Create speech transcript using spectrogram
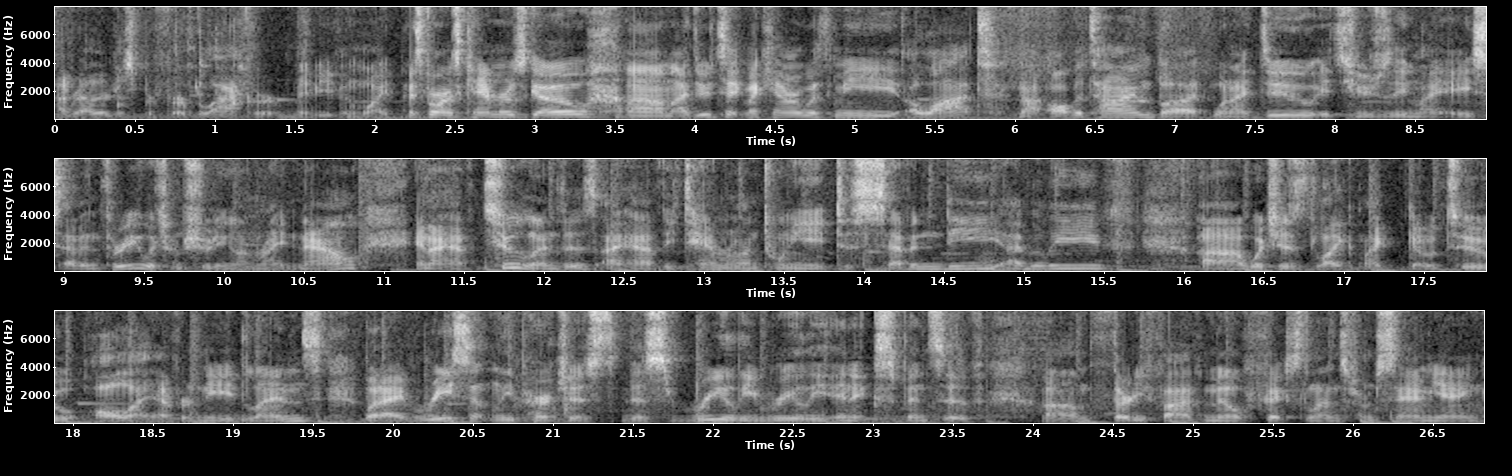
I'd rather just prefer black or maybe even white. As far as cameras go, um, I do take my camera with me a lot, not all the time, but when I do, it's usually my a7 III, which I'm shooting on right now. And I have two lenses. I have the Tamron 28 to 70, I believe, uh, which is like my go-to all I ever need lens. But I recently purchased this really, really inexpensive um, 35 mil fixed lens from Samyang.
